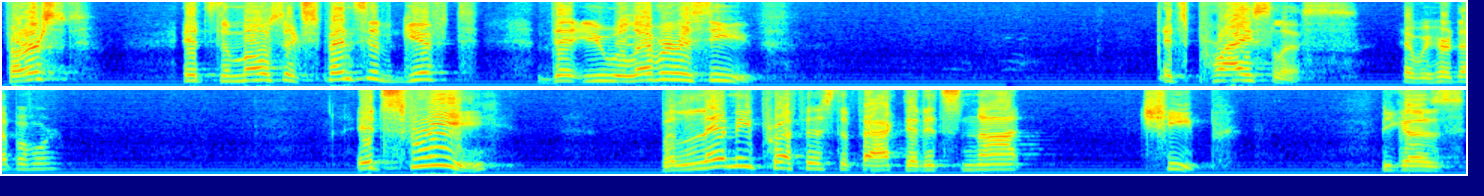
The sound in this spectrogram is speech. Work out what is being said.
First, it's the most expensive gift that you will ever receive. It's priceless. Have we heard that before? It's free, but let me preface the fact that it's not cheap because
